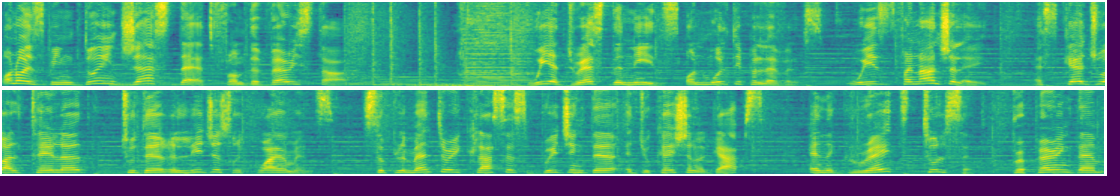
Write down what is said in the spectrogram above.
Ono has been doing just that from the very start. We address the needs on multiple levels with financial aid, a schedule tailored to their religious requirements, supplementary classes bridging their educational gaps, and a great toolset preparing them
